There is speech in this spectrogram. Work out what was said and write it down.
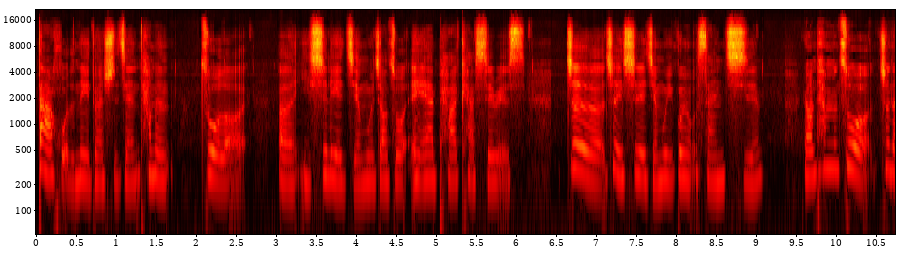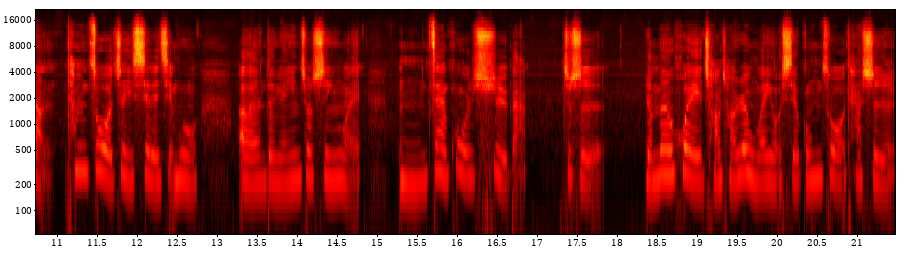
大火的那段时间，他们做了呃一系列节目，叫做 AI Podcast Series。这这一系列节目一共有三期。然后他们做这两，他们做这一系列节目，嗯的原因，就是因为嗯在过去吧。就是人们会常常认为有些工作它是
